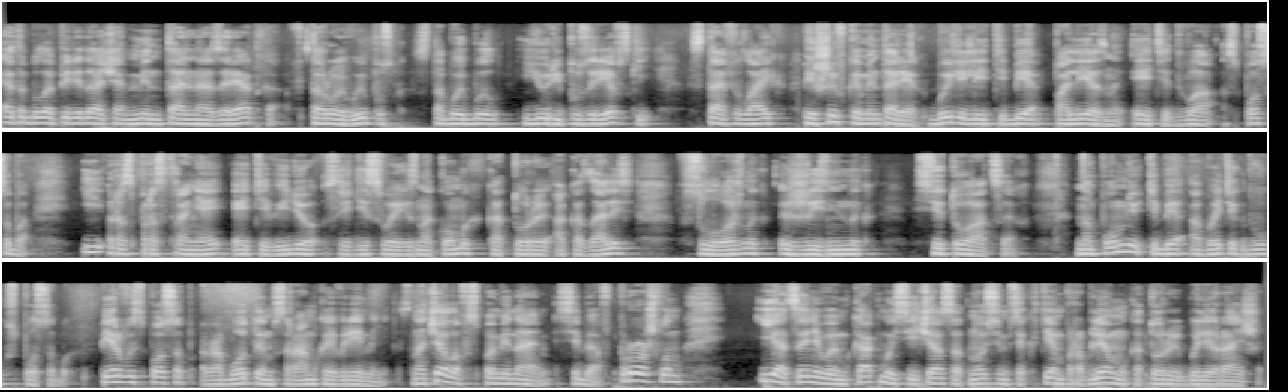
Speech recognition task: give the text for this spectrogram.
это была передача «Ментальная зарядка», второй выпуск. С тобой был Юрий Пузыревский. Ставь лайк, пиши в комментариях, были ли тебе полезны эти два способа и распространяй эти видео среди своих знакомых, которые оказались в сложных жизненных ситуациях. Напомню тебе об этих двух способах. Первый способ – работаем с рамкой времени. Сначала вспоминаем себя в прошлом и оцениваем, как мы сейчас относимся к тем проблемам, которые были раньше.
